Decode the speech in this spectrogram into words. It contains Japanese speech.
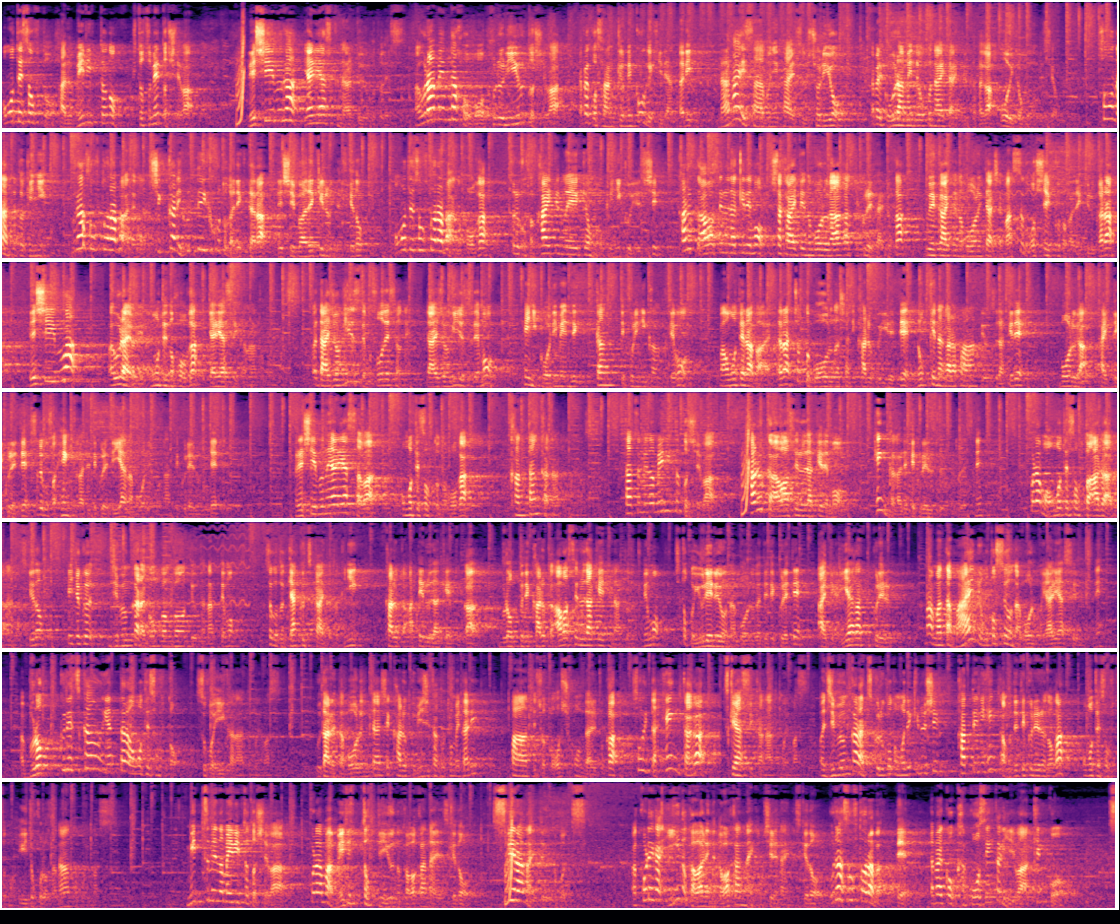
表ソフトを貼るメリットの1つ目としてはレシーブがやりやすくなるということです、ま、裏面打法を振る理由としてはやっぱりこう3球目攻撃であったり長いサーブに対する処理をやっぱりこう裏面で行いたいという方が多いと思う。んですそうなった時に裏ソフトラバーでもしっかり振っていくことができたらレシーブはできるんですけど表ソフトラバーの方がそれこそ回転の影響も受けにくいですし軽く合わせるだけでも下回転のボールが上がってくれたりとか上回転のボールに対してまっすぐ押していくことができるからレシーブは裏より表の方がやりやすいかなと思います。台上技術でもそうですよね。台上技術でも変にこう利面でガンって振りにいかなくても、まあ、表ラバーやったらちょっとボールの下に軽く入れて乗っけながらパーンって打つだけでボールが入ってくれてそれこそ変化が出てくれて嫌なボールにもなってくれるんでレシーブのやりやすさは表ソフトの方が簡単かなと思います。2つ目のメリットとしては軽く合わせるだけでも変化が出てくれるということですね。これはもう表ソフトあるあるなんですけど結局自分からゴンゴンゴンって打たなくてもそういうこと逆使えた時に軽く当てるだけとかブロックで軽く合わせるだけってなった時でもちょっとこう揺れるようなボールが出てくれて相手が嫌がってくれる。まあ、また前に落とすようなボールもやりやすいですね。ブロックで使うんやったら表ソフトすごいいいかなと思います。打たれたボールに対して軽く短く止めたりパーンってちょっと押し込んだりとかそういった変化がつけやすいかなと思います、まあ、自分から作ることもできるし勝手に変化も出てくれるのが表ソフトのいいところかなと思います。3つ目のメリットとしてはこれはまあメリットっていうのか分かんないですけど滑らないというところです。まあ、これがいいのか悪いのか分かんないかもしれないんですけど裏ソフトラバーってやっぱりこう加工線限りは結構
